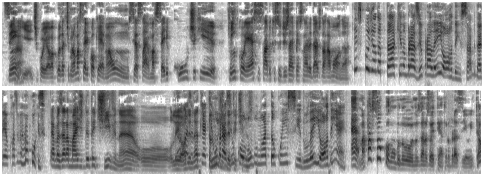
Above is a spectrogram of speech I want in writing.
Sim, É. e tipo, é uma coisa que tipo, não é uma série qualquer, não é um CSI, é uma série cult que quem conhece sabe que isso diz a personalidade da Ramona. Eles podiam adaptar aqui no Brasil pra lei e ordem, sabe? Daria quase a mesma coisa. É, mas era mais de detetive, né? O, o Lei Não, mas Ordem não é porque aqui tão no de Brasil o detetive. Columbo não é tão conhecido. O Lei e Ordem é. É, mas passou o Columbo no- nos anos 80 no Brasil, então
